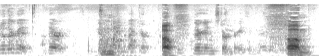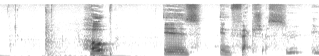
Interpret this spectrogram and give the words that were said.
No, they're good. They're gonna play in the backyard. Oh. They're getting stir crazy. Um. Hope is infectious.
